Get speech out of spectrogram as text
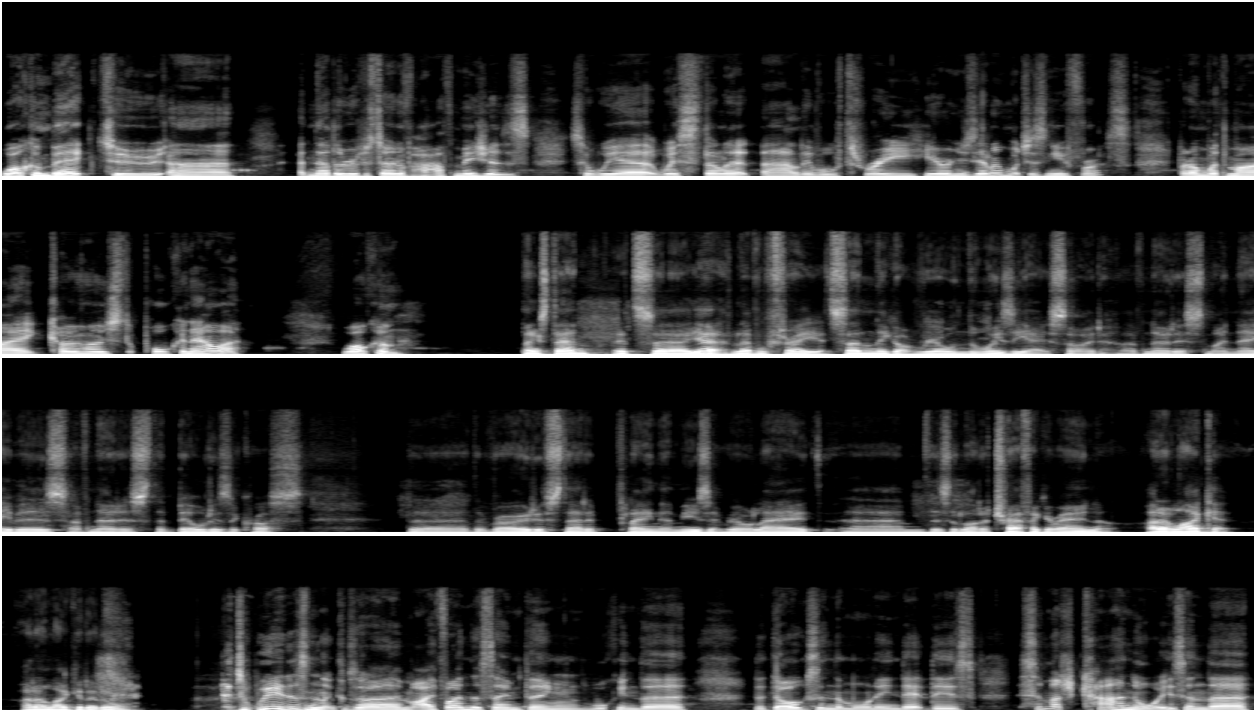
Welcome back to uh, another episode of Half Measures. So we're we're still at uh, level three here in New Zealand, which is new for us. But I'm with my co-host Paul Kanawa. Welcome. Thanks, Dan. It's uh, yeah, level three. It suddenly got real noisy outside. I've noticed my neighbours. I've noticed the builders across the the road have started playing their music real loud. Um, there's a lot of traffic around. I don't like it. I don't like it at all. It's weird, isn't it? Because um, I find the same thing walking the the dogs in the morning. That there's so much car noise and the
